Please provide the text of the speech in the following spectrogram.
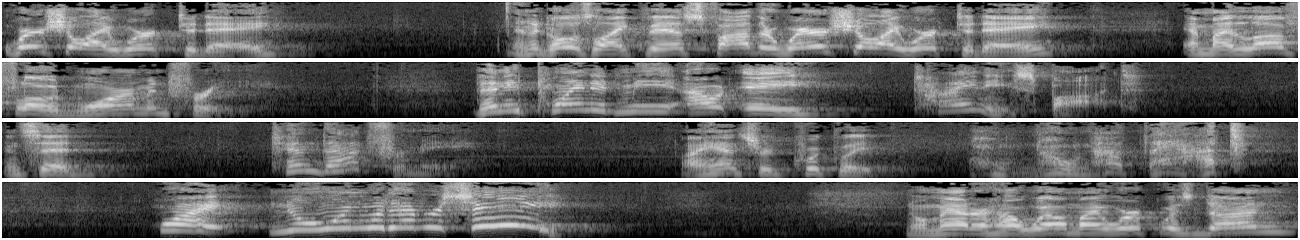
Where Shall I Work Today? And it goes like this Father, where shall I work today? And my love flowed warm and free. Then he pointed me out a tiny spot and said, Tend that for me. I answered quickly, Oh, no, not that. Why, no one would ever see. No matter how well my work was done,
